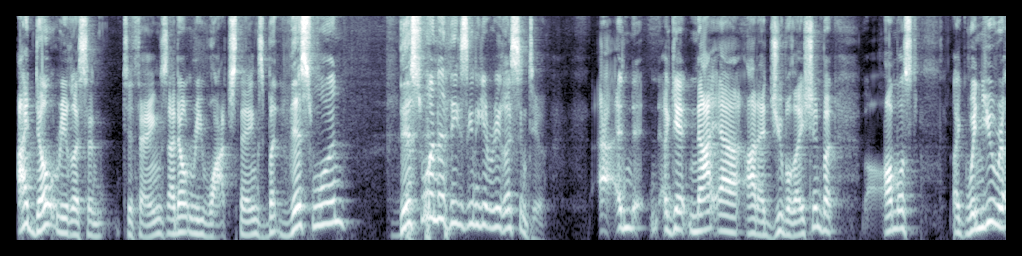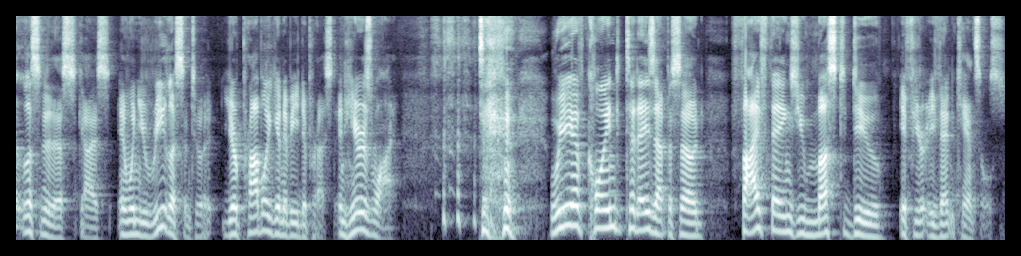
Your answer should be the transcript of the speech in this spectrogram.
I don't re-listen to things. I don't rewatch things. But this one, this one, I think is going to get re-listened to uh, and again, not uh, out of jubilation, but almost like when you re- listen to this, guys, and when you re-listen to it, you're probably going to be depressed. And here's why: we have coined today's episode five things you must do if your event cancels.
